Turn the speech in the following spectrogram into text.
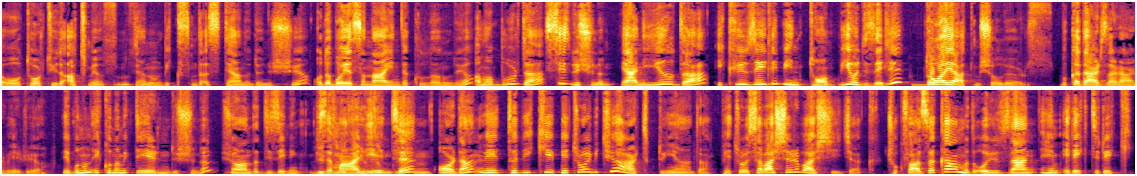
O tortuyu da atmıyorsunuz. Yani onun bir kısmı da asit yağına dönüşüyor. O da boya sanayinde kullanılıyor. Ama burada siz düşünün. Yani yılda 250 bin ton biyodizeli doğaya atmış oluyoruz. Bu kadar zarar veriyor. Ve bunun ekonomik değerini düşünün. Şu anda dizelin bize Litre maliyeti oradan ve tabii ki petrol bitiyor artık dünyada. Petrol savaşları başlayacak. Çok fazla kalmadı. O yüzden hem elektrik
